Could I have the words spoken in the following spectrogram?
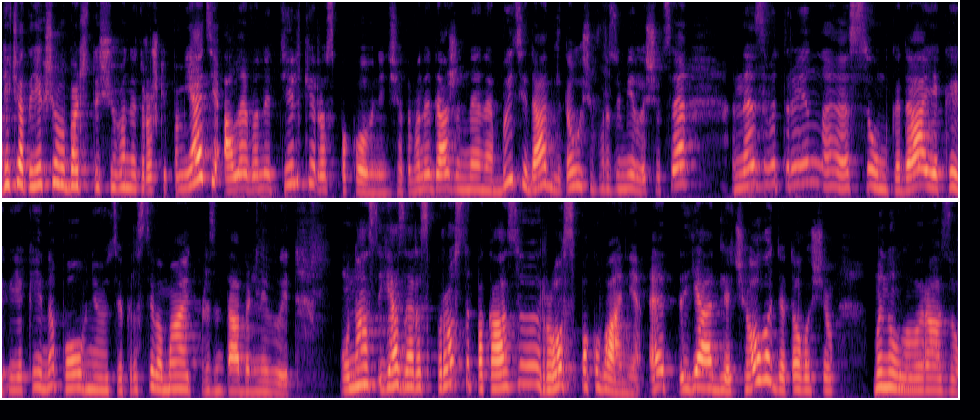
Дівчата, якщо ви бачите, що вони трошки пом'яті, але вони тільки розпаковані. Дівчата, вони навіть не набиті, да, для того, щоб ви розуміли, що це не з витрин сумки, да, які, які наповнюються, красиво мають презентабельний вид. У нас я зараз просто показую розпакування. Е, Я для чого? Для того, що минулого разу,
